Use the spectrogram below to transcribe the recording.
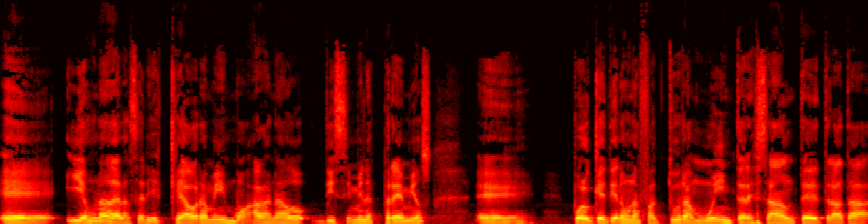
Eh, y es una de las series que ahora mismo ha ganado disímiles premios. Eh, porque tiene una factura muy interesante, trata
